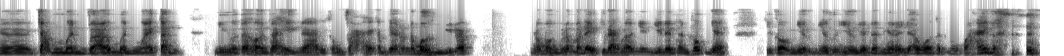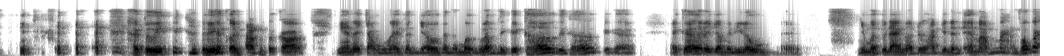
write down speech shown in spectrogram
ờ, chồng mình vợ mình ngoại tình nhưng mà tới hồi phát hiện ra thì không phải cảm giác nó nó mừng dữ lắm nó mừng lắm. Mà đây tôi đang nói những gia đình hạnh phúc nha chứ còn những những nhiều gia đình nghe nó vợ ngoại tình còn khoái nữa. Tôi biết tôi biết còn hợp nó có nghe nói chồng ngoại tình vợ tình nó mừng lắm thì cái cớ cái cớ cái cớ, cái cớ để cho mình đi luôn. Nhưng mà tôi đang nói trường hợp gia đình êm ấm hạnh phúc á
